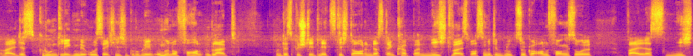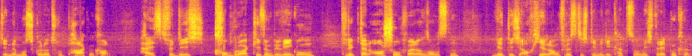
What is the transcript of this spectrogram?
weil das grundlegende ursächliche Problem immer noch vorhanden bleibt. Und das besteht letztlich darin, dass dein Körper nicht weiß, was er mit dem Blutzucker anfangen soll, weil er es nicht in der Muskulatur parken kann. Heißt für dich, komm proaktiv in Bewegung, krieg deinen Arsch hoch, weil ansonsten wird dich auch hier langfristig die Medikation nicht retten können.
